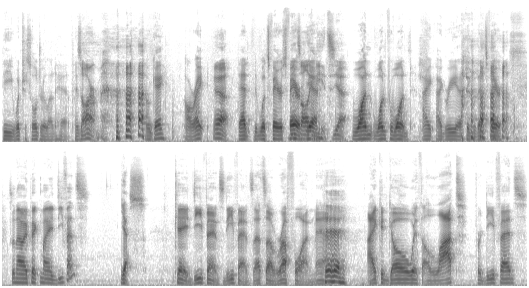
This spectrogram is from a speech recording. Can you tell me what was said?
the Winter Soldier allowed to have? His arm. Okay. All right. yeah. That what's fair is fair. That's all yeah. he needs. Yeah. One one for one. I, I agree. I think that that's fair. So now I pick my defense. yes. Okay, defense, defense. That's a rough one, man. I could go with a lot for defense.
